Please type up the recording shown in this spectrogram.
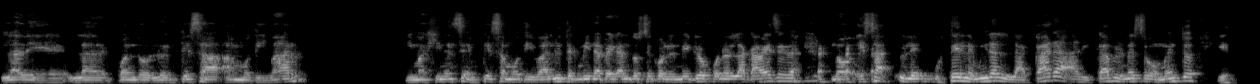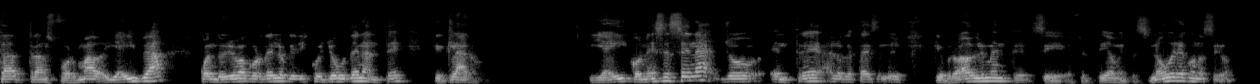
La de, la cuando lo empieza a motivar, imagínense, empieza a motivarlo y termina pegándose con el micrófono en la cabeza. No, esa, le- ustedes le miran la cara a DiCaprio en ese momento y está transformado. Y ahí va cuando yo me acordé lo que dijo Joe Denante, que claro, y ahí con esa escena yo entré a lo que está diciendo yo, que probablemente, sí, efectivamente, si no hubiera conocido,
